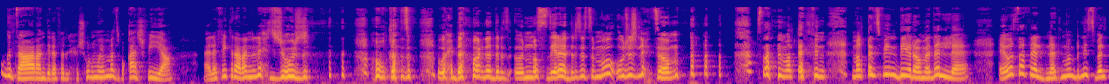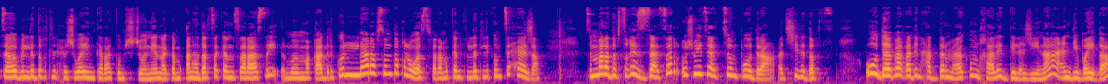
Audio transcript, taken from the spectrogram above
وقلت ها راه نديرها في الحشوه المهم ما تبقاش فيا. على فكرة راني لحت جوج. وبقات وحدة وحدة درت النص ديالها درتو تما وجوج لحتهم. صافي ما لقيت فين ما لقيت فين نديرهم هذا لا. أيوا صافي البنات المهم بالنسبة للتوابل اللي ضفت الحشوه يمكن راكم شفتوني أنا كنبقى نهضر حتى كنسى راسي. المهم مقادير كلها راه في صندوق الوصف راه ما كنفلت لكم حتى حاجة. تما راه ضفت غير الزعتر وشوية تاع الثوم بودرة هادشي اللي ضفت. ودابا غادي نحضر معكم الخليط ديال العجينة عندي بيضة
